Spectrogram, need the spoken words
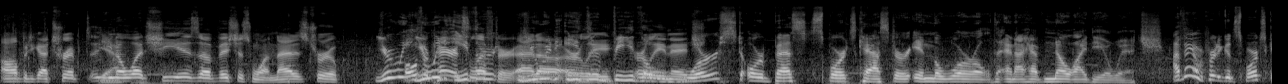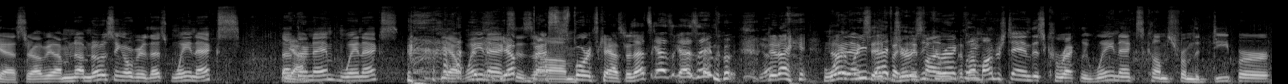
Oh, but you got tripped. Yeah. You know what? She is a vicious one. That is true. You're, Both you her would parents either, left her at, you would uh, either be early the worst or best sportscaster in the world, and I have no idea which. I think I'm a pretty good sportscaster. I mean, I'm, I'm noticing over here that's Wayne X. Is that Yeah. their name? Wayne X. Yeah, Wayne X yep, is best um, sportscaster. That's the guy's name. Did I did I read X, that if, jersey if correctly? If I'm understanding this correctly, Wayne X comes from the deeper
